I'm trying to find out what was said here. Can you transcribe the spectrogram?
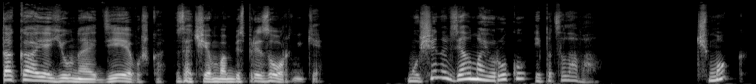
такая юная девушка, зачем вам беспризорники? Мужчина взял мою руку и поцеловал. Чмок.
